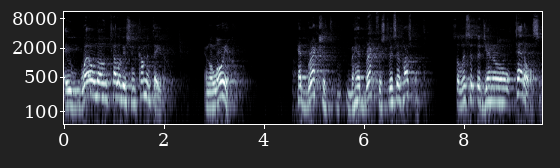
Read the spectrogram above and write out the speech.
a well known television commentator and a lawyer, had breakfast, had breakfast with her husband, Solicitor General Ted Olson,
